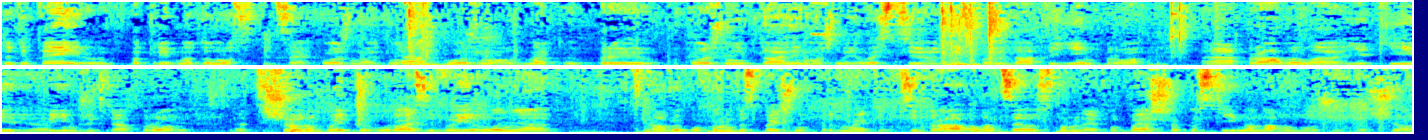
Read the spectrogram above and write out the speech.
До дітей потрібно доносити це кожного дня, кожного при кожній вдалій можливості розповідати їм про правила, які їм життя, про що робити у разі виявлення а, вибухонебезпечних предметів. Ці правила це основне. По-перше, постійно наголошуйте, що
